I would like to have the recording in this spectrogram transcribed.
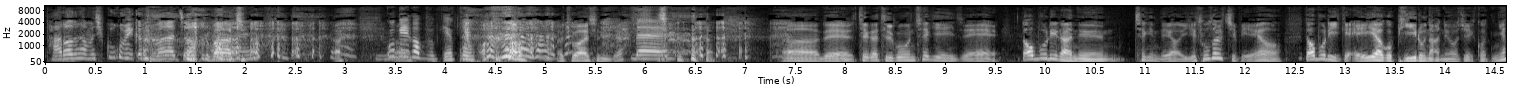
발언을 하면 19금이니까 그만하죠. 그만하지. 꼭 읽어볼게요, 꼭. 아, 좋아하시는데요? 네. 아, 네. 제가 들고 온 책이 이제 더블이라는 책인데요. 이게 소설집이에요. 더블이 이게 A하고 B로 나누어져 있거든요.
